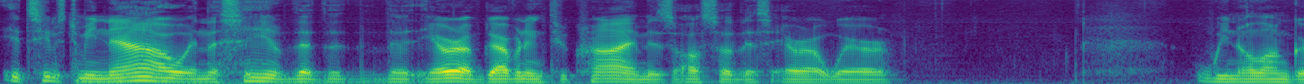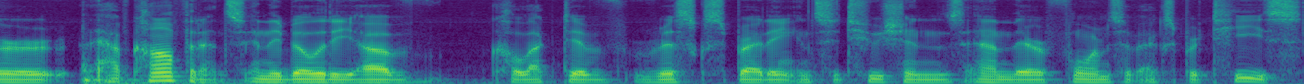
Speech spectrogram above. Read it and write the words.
It seems to me now, in the, the, the, the era of governing through crime, is also this era where we no longer have confidence in the ability of collective risk spreading institutions and their forms of expertise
